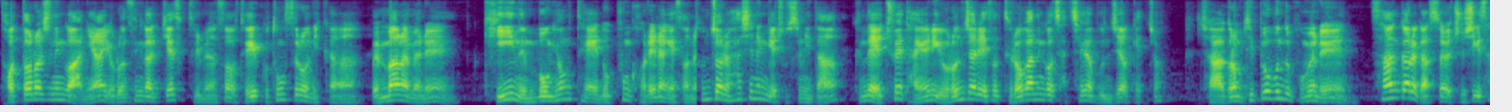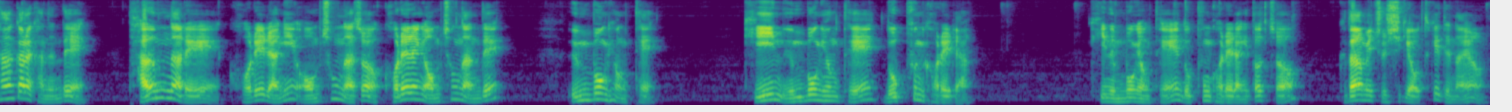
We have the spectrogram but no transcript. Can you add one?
더 떨어지는 거 아니야? 이런 생각이 계속 들면서 되게 고통스러우니까 웬만하면은 긴 음봉 형태의 높은 거래량에서는 손절을 하시는 게 좋습니다. 근데 애초에 당연히 이런 자리에서 들어가는 것 자체가 문제였겠죠. 자, 그럼 뒷부분도 보면은 상한가를 갔어요. 주식이 상한가를 갔는데 다음 날에 거래량이 엄청나죠. 거래량이 엄청난데 음봉 형태, 긴 음봉 형태의 높은 거래량, 긴 음봉 형태의 높은 거래량이 떴죠. 그 다음에 주식이 어떻게 되나요?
